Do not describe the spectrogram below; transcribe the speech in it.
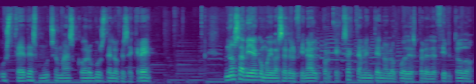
Usted es mucho más Corvus de lo que se cree. No sabía cómo iba a ser el final, porque exactamente no lo puedes predecir todo,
